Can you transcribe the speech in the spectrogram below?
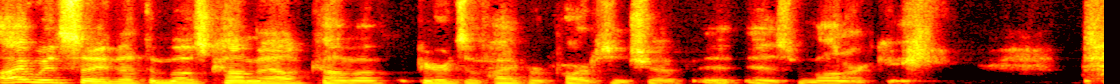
I would say that the most common outcome of periods of hyperpartisanship is monarchy.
